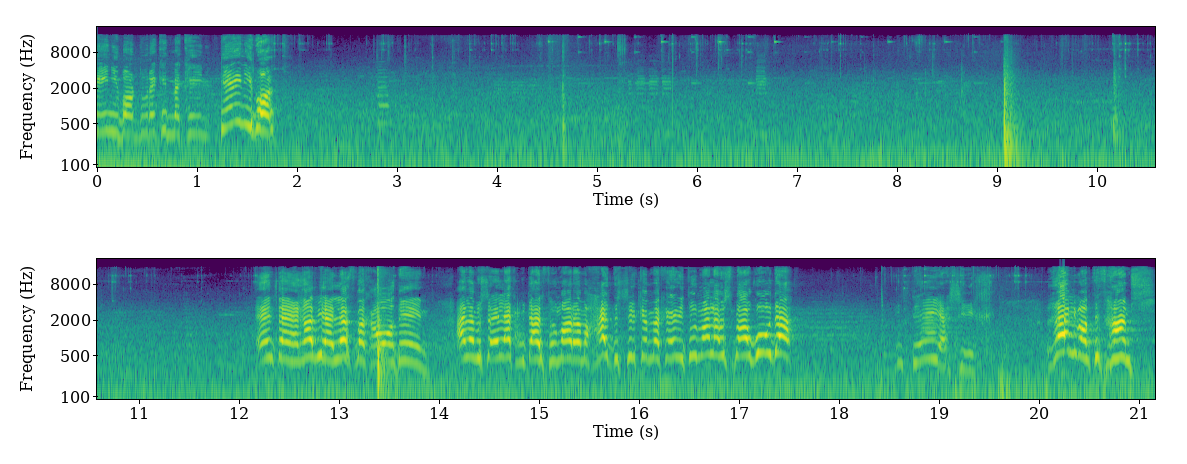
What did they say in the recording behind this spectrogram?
تاني برضه راكب مكاني تاني برضه. انت يا غبي اللي اسمك عوضين. أنا مش قايل لك 100000 مرة ما حدش يركب مكاني طول ما أنا مش موجودة. انت إيه يا شيخ؟ غبي ما بتفهمش.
